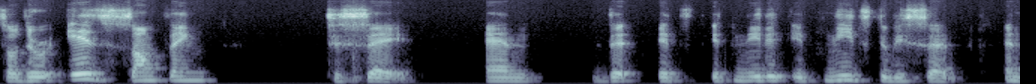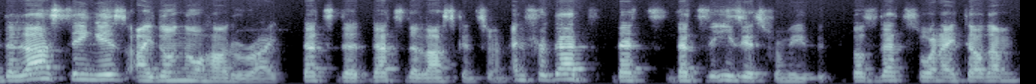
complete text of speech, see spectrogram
so there is something to say, and that it it needed it needs to be said. And the last thing is I don't know how to write. That's the that's the last concern. And for that, that's that's the easiest for me because that's when I tell them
